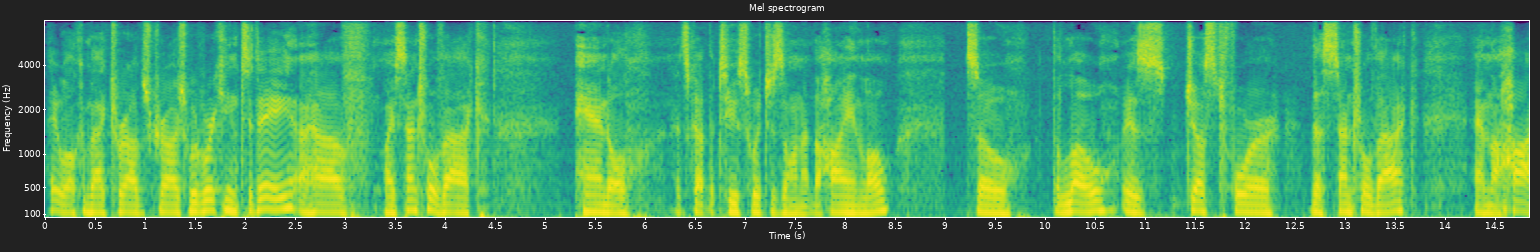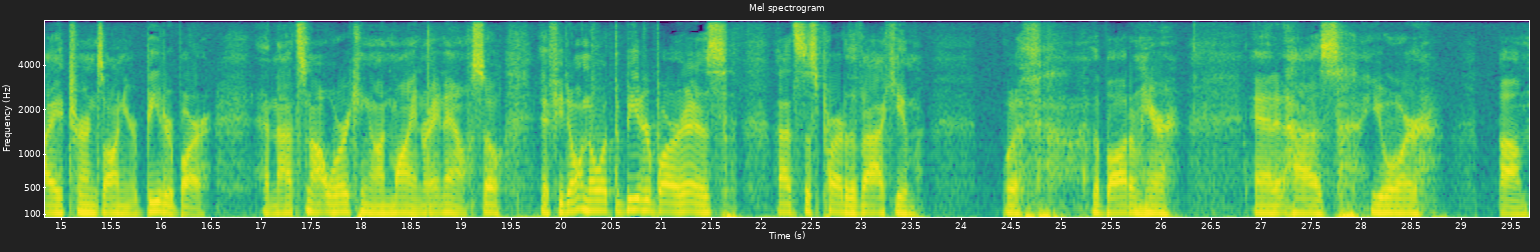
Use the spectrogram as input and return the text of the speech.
Hey, welcome back to Rob's Garage Woodworking. Today I have my central vac handle. It's got the two switches on it, the high and low. So the low is just for the central vac, and the high turns on your beater bar. And that's not working on mine right now. So if you don't know what the beater bar is, that's this part of the vacuum with the bottom here. And it has your um,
